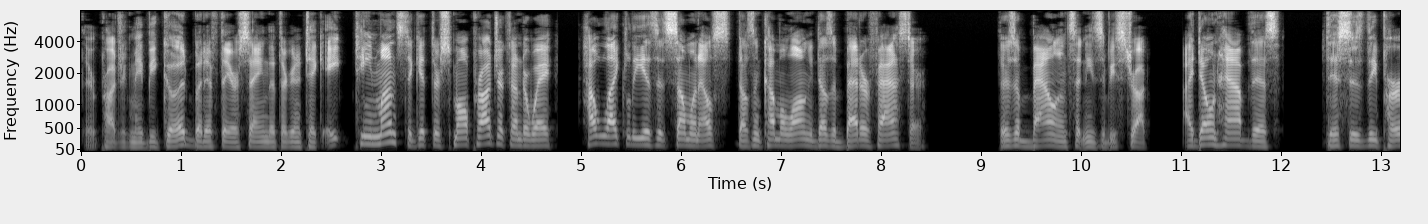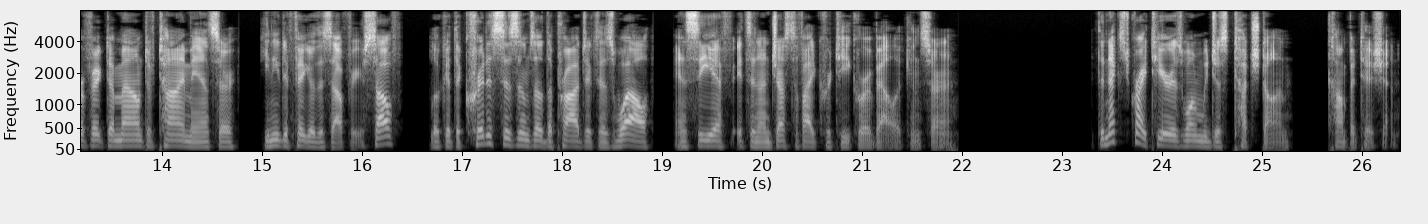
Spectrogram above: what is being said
Their project may be good, but if they are saying that they're going to take 18 months to get their small project underway, how likely is it someone else doesn't come along and does it better faster? There's a balance that needs to be struck. I don't have this, this is the perfect amount of time answer. You need to figure this out for yourself. Look at the criticisms of the project as well and see if it's an unjustified critique or a valid concern. The next criteria is one we just touched on competition.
